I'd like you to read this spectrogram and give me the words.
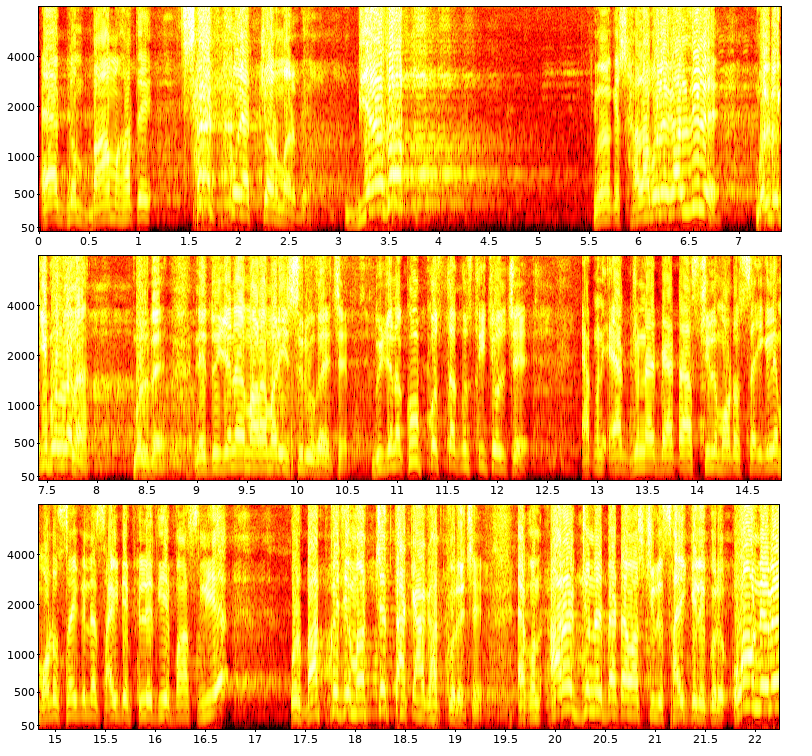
একদম বাম হাতে ছ্যাট করে এক চর মারবে। বিয়াদব! তুমি আমাকে শালা বলে গাল দিলে? বলবে কি বলবে না? বলবে। নে দুজনের মারামারি শুরু হয়েছে। দুজনে খুব কুস্তি চলছে। এখন একজনের ব্যাটা আসছিল মোটর সাইকেলে মোটর সাইকেলটা সাইডে ফেলে দিয়ে বাঁশ নিয়ে ওর বাপকে যে মারছে, তাকে আঘাত করেছে। এখন আর একজনের ব্যাটা আসছিল সাইকেলে করে। ও নেবে,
